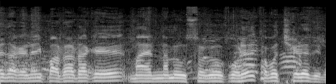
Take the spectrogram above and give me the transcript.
এই দেখেন এই পাঠাটাকে মায়ের নামে উৎসর্গ করে তারপর ছেড়ে দিল।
